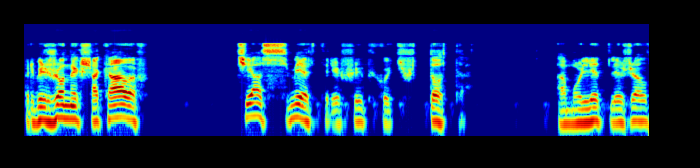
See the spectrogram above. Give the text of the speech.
приближенных шакалов. Час смерть решит хоть что-то. Амулет лежал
